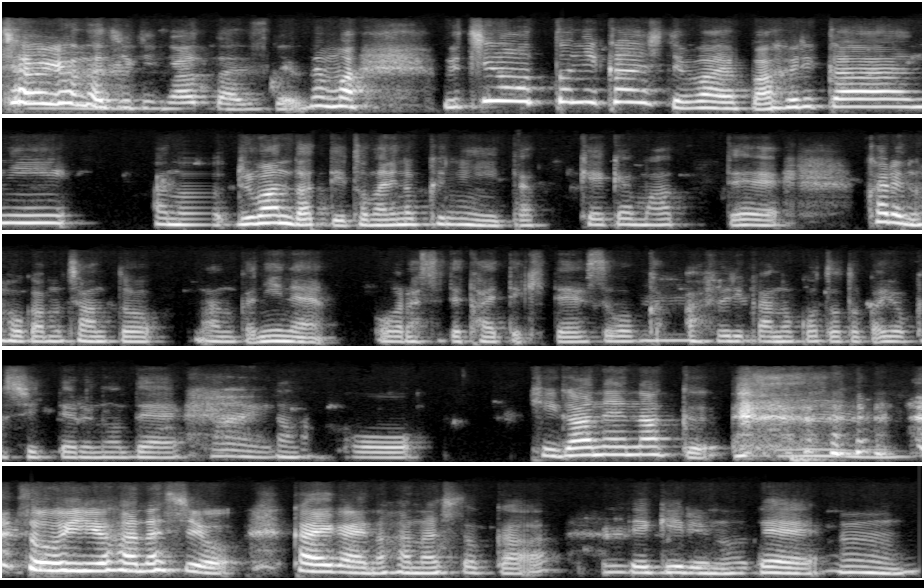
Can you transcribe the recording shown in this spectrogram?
ちゃうような時期があったんですけど でもまあうちの夫に関してはやっぱアフリカにあのルワンダっていう隣の国にいた経験もあって彼の方がもうちゃんとなんか2年終わらせて帰ってきてすごくアフリカのこととかよく知ってるので、うん、なんかこう気兼ねなく そういう話を海外の話とかできるので、うん、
